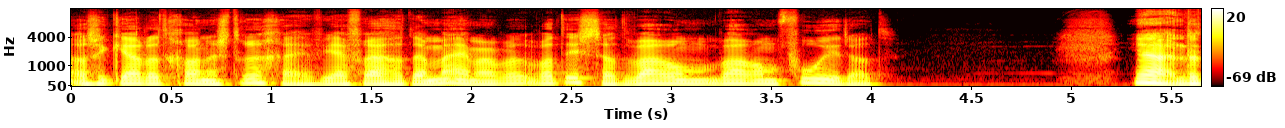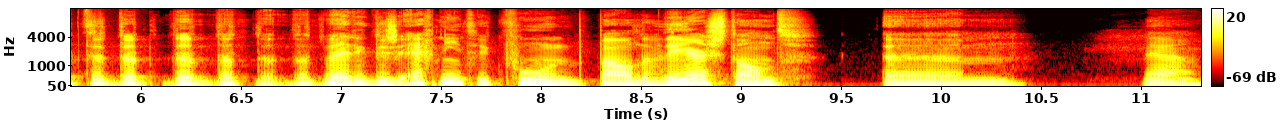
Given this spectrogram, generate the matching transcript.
Als ik jou dat gewoon eens teruggeef. Jij vraagt het aan mij, maar wat, wat is dat? Waarom, waarom voel je dat? Ja, dat, dat, dat, dat, dat, dat- dat weet ik dus echt niet. Ik voel een bepaalde weerstand. ehm, Ja,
